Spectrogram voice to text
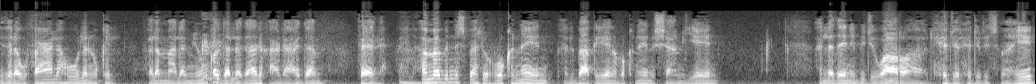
إذا لو فعله لنقل. فلما لم ينقل دل ذلك على عدم فعله. نعم. أما بالنسبة للركنين الباقيين الركنين الشاميين اللذين بجوار الحجر حجر إسماعيل.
